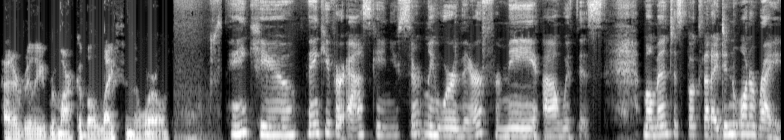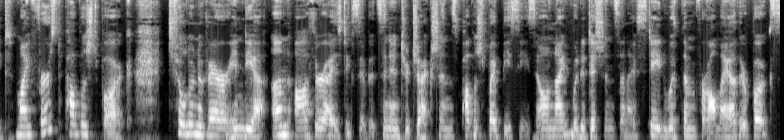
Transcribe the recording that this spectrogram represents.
had a really remarkable life in the world. Thank you. Thank you for asking. You certainly were there for me uh, with this momentous book that I didn't want to write. My first published book, Children of Air India, Unauthorized Exhibits and Interjections, published by BC's own Nightwood Editions, and I've stayed with them for all my other books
